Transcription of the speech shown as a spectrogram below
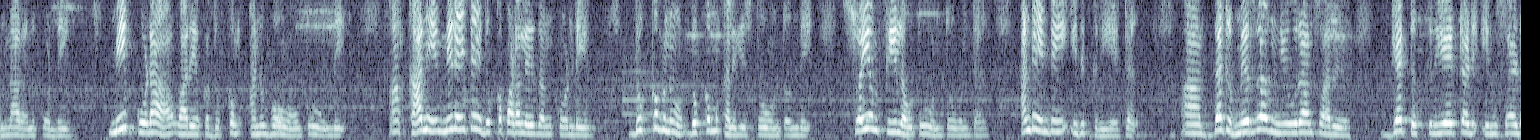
ఉన్నారనుకోండి మీకు కూడా వారి యొక్క దుఃఖం అనుభవం అవుతూ ఉంది. కానీ మీరైతే దుఃఖపడలేదు అనుకోండి దుఃఖమును దుఃఖము కలిగిస్తూ ఉంటుంది. స్వయం ఫీల్ అవుతూ ఉంటూ ఉంటారు. అంటే ఏంటి? ఇది creator that mirror neurons are get created inside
